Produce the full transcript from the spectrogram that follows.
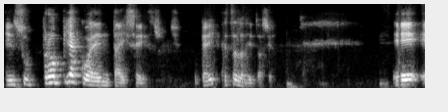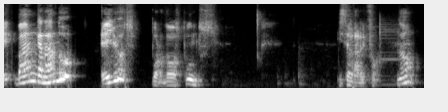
en su propia 46, Rich, ¿ok? Esta es la situación. Eh, eh, van ganando ellos por dos puntos. Y se la rifó, ¿no?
